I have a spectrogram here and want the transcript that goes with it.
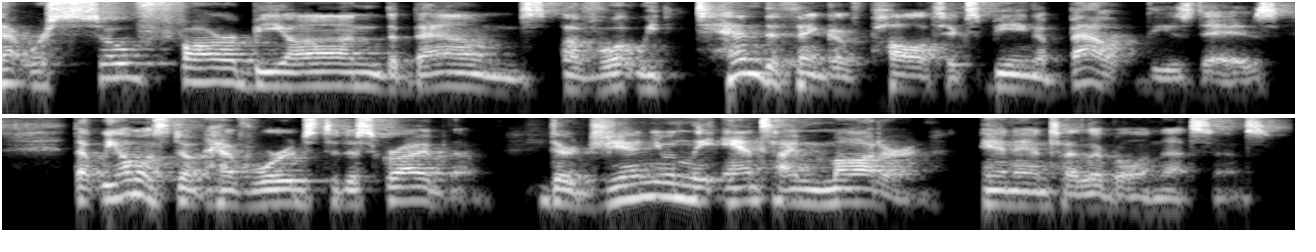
that were so far beyond the bounds of what we tend to think of politics being about these days that we almost don't have words to describe them. They're genuinely anti-modern and anti-liberal in that sense.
